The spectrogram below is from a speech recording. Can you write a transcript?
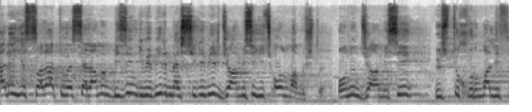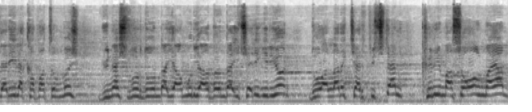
aleyhissalatu vesselamın bizim gibi bir mescidi bir camisi hiç olmamıştı. Onun camisi üstü hurma lifleriyle kapatılmış, güneş vurduğunda yağmur yağdığında içeri giriyor, duvarları kerpiçten, kliması olmayan,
